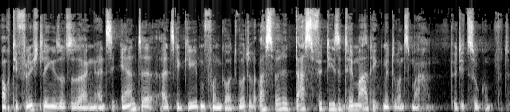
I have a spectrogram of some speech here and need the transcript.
auch die Flüchtlinge sozusagen als Ernte, als gegeben von Gott. Was würde das für diese Thematik mit uns machen, für die Zukunft?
